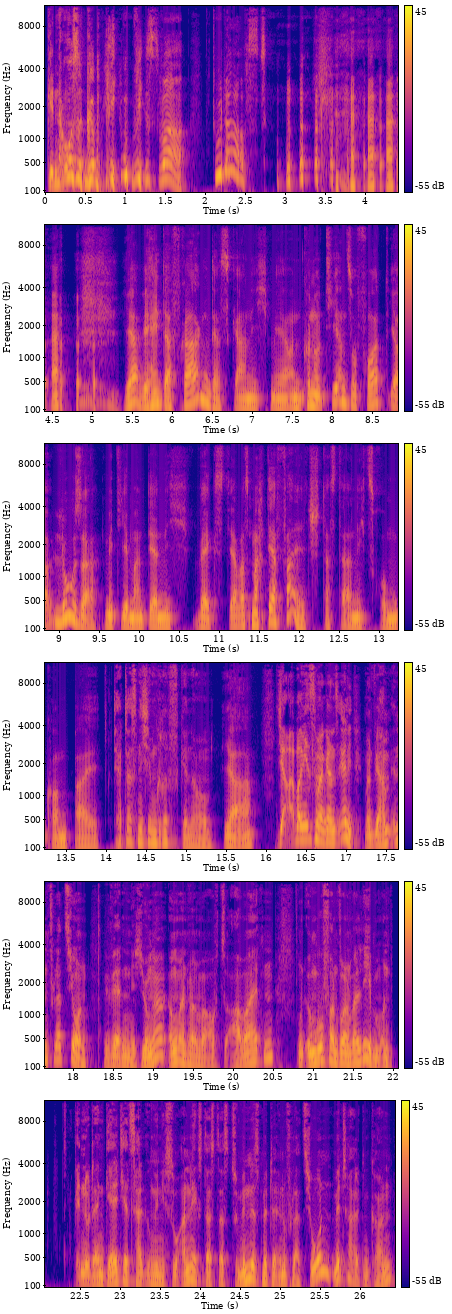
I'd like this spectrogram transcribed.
genauso geblieben, wie es war. Du darfst. ja, wir hinterfragen das gar nicht mehr und konnotieren sofort, ja, Loser mit jemand, der nicht wächst. Ja, was macht der falsch, dass da nichts rumkommt bei? Der hat das nicht im Griff, genau. Ja. Ja, aber jetzt mal ganz ehrlich, ich meine, wir haben Inflation. Wir werden nicht jünger, irgendwann hören wir auf zu arbeiten und irgendwo von wollen wir leben. Und wenn du dein Geld jetzt halt irgendwie nicht so anlegst, dass das zumindest mit der Inflation mithalten kann,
